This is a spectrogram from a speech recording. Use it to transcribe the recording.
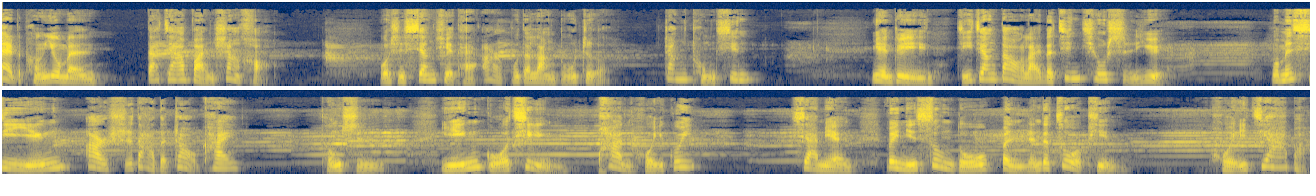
爱的朋友们，大家晚上好！我是香雪台二部的朗读者张同心。面对即将到来的金秋十月，我们喜迎二十大的召开，同时迎国庆、盼回归。下面为您诵读本人的作品《回家吧，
